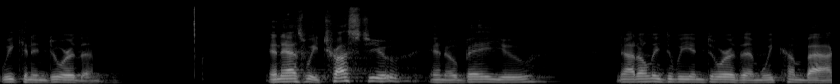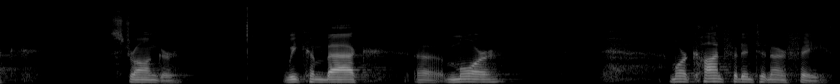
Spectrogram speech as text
we can endure them. And as we trust you and obey you, not only do we endure them, we come back stronger. We come back uh, more, more confident in our faith.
